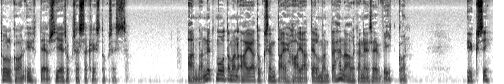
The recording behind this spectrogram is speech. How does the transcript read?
Tulkoon yhteys Jeesuksessa Kristuksessa. Annan nyt muutaman ajatuksen tai hajatelman tähän alkaneeseen viikkoon. Yksi,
